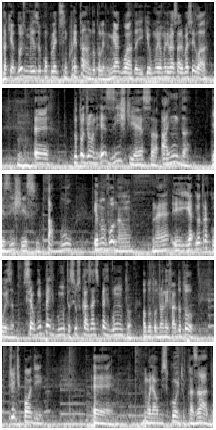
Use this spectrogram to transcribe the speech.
Daqui a dois meses eu completo 50 anos, doutor Lênin. Me aguarda aí, que o meu aniversário vai ser lá. É, doutor Johnny, existe essa ainda? Existe esse tabu? Eu não vou, não. Né? E, e- e outra coisa, se alguém pergunta, se os casais perguntam ao doutor Johnny Fábio, doutor, a gente pode é, molhar o biscoito casado?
